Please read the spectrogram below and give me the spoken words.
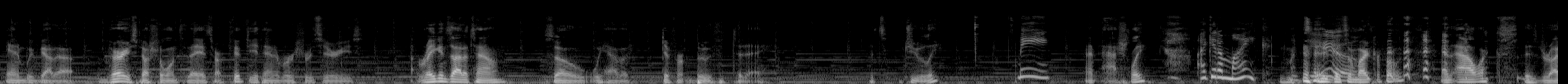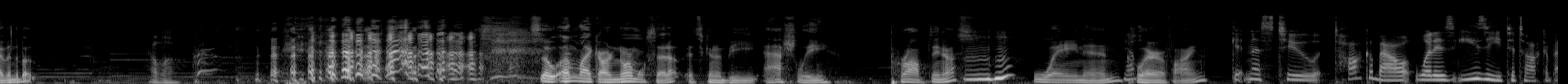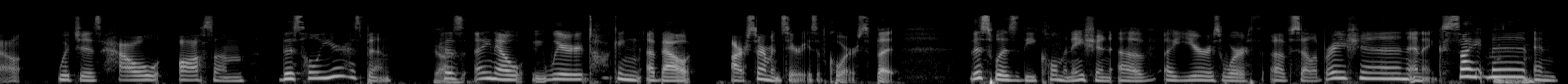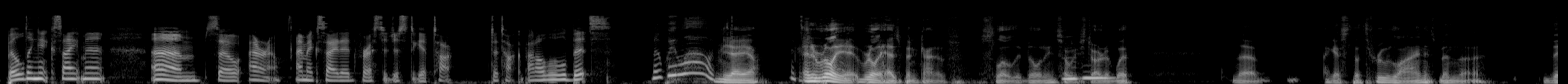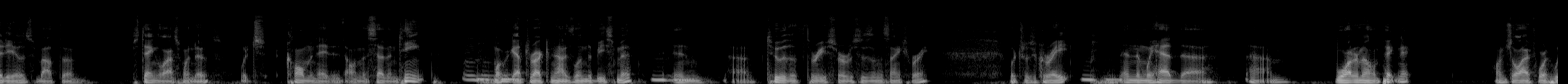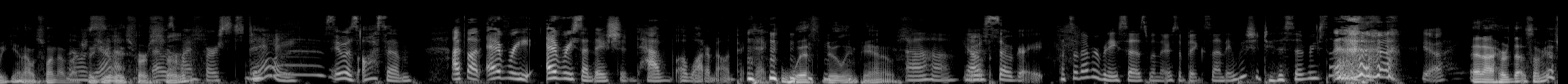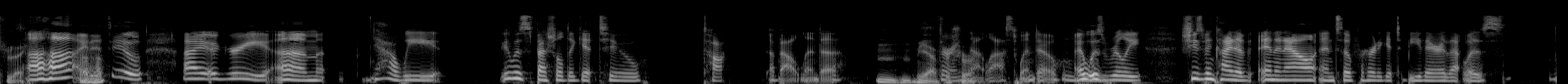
and we've got a very special one today. It's our 50th anniversary series. Uh, Reagan's out of town, so we have a different booth today. It's Julie It's me. and Ashley I get a mic. do. gets a microphone, and Alex is driving the boat. Hello. So unlike our normal setup, it's going to be Ashley prompting us, Mm-hmm. weighing in, Yep. clarifying. Getting us to talk about what is easy to talk about, which is how awesome this whole year has been. Yeah. Because, you know, we're talking about our sermon series, of course, but this was the culmination of a year's worth of celebration and excitement Mhm. and building excitement. Um, so I don't know. I'm excited for us to just to get talk to talk about all the little bits that we love. Yeah, yeah. It's And it really, it really has been kind of slowly building. So we Mhm. started with the, I guess the through line has been the videos about the stained glass windows, which culminated on the 17th Mhm. when we got to recognize Linda B. Smith Mhm. in uh, two of the three services in the sanctuary, which was great. Mhm. And then we had the um, watermelon picnic on July 4th weekend. That was fun. That was That actually yeah, Julie's first That was service. my first It day. was. It was awesome. I thought every every Sunday should have a watermelon picnic. with dueling pianos. uh huh. It was so great. That's what everybody says when there's a big Sunday. We should do this every Sunday. yeah. And I heard that some yesterday. uh huh. I Uh-huh. did too. I agree. Um, yeah, we. It was special to get to talk about Linda hmm Yeah, for during sure. that last window. Mhm. It was really. She's been kind of in and out, and so for her to get to be there, that was.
